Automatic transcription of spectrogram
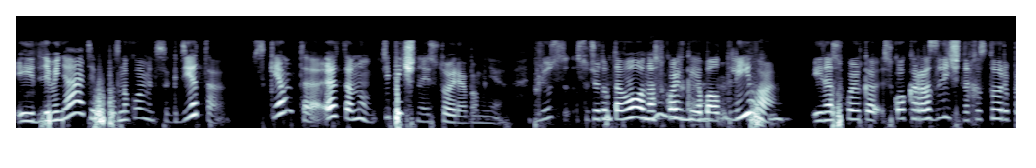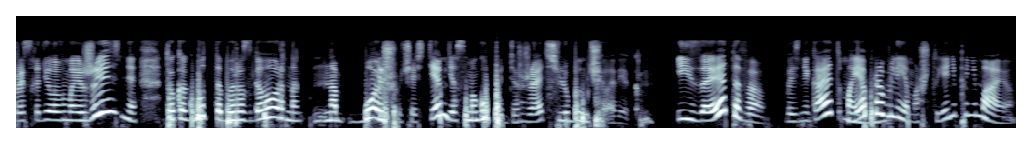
И для меня, типа, познакомиться где-то с кем-то, это, ну, типичная история обо мне. Плюс, с учетом того, насколько я болтлива, и насколько сколько различных историй происходило в моей жизни, то как будто бы разговор на, на большую часть тем я смогу поддержать с любым человеком. И из-за этого возникает моя проблема, что я не понимаю.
